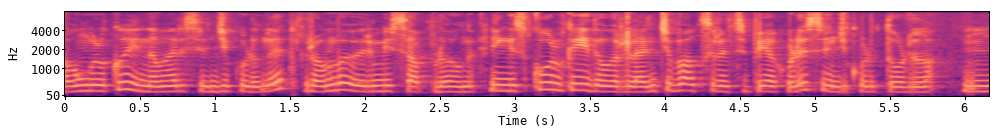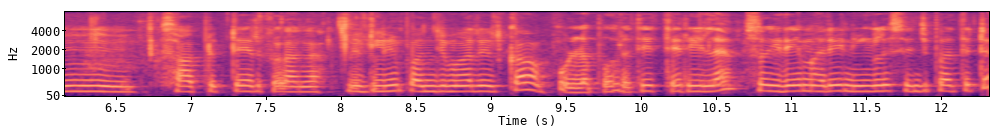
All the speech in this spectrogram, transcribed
அவங்களுக்கும் இந்த மாதிரி செஞ்சு கொடுங்க. ரொம்ப விரும்பி சாப்பிடுவாங்க. நீங்கள் ஸ்கூலுக்கு இதை ஒரு லஞ்ச் பாக்ஸ் ரெசிபியாக கூட செஞ்சு கொடுத்து விடலாம். சாப்பிட்டுக்கிட்டே இருக்கலாங்க. இட்லியும் பஞ்சு மாதிரி இருக்கா? உள்ளே போகிறதே தெரியல. ஸோ இதே மாதிரி நீங்களும் செஞ்சு பார்த்துட்டு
